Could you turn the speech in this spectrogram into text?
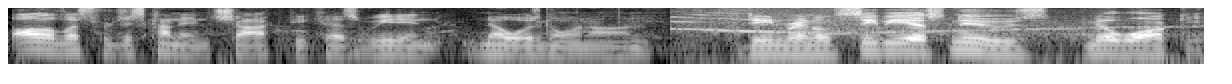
all of us were just kind of in shock because we didn't know what was going on. Dean Reynolds, CBS News, Milwaukee.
